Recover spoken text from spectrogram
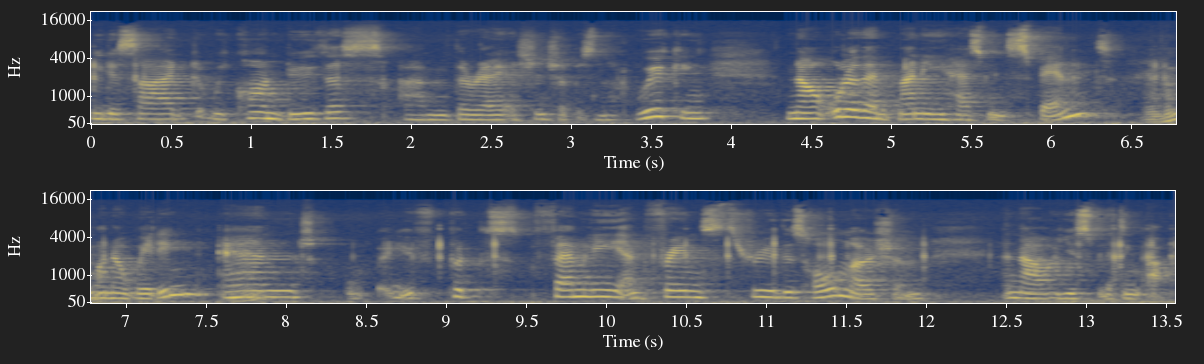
we decide we can't do this. Um, the relationship is not working. Now, all of that money has been spent mm-hmm. on a wedding, mm-hmm. and you've put family and friends through this whole motion, and now you're splitting up.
